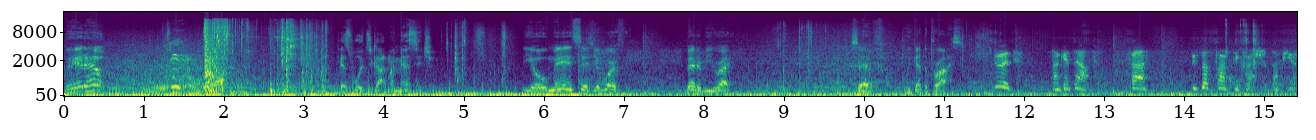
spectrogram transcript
We're here to help. Guess Woods got my message. The old man says you're worth it. You better be right. Sev, we got the prize. Good. Now get out. Fast. We've got party crashers up here.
